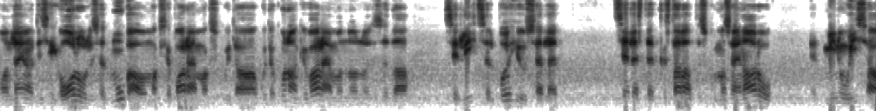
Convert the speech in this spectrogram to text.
on läinud isegi oluliselt mugavamaks ja paremaks, kui ta, kui ta kunagi varem on olnud. Ja seda sel lihtsal põhjusel, et sellest hetkest alates, kui ma sain aru, et minu isa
